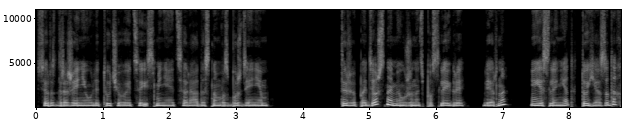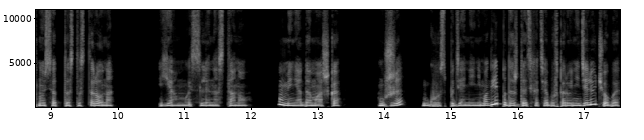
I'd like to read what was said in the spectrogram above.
Все раздражение улетучивается и сменяется радостным возбуждением. «Ты же пойдешь с нами ужинать после игры, верно? Если нет, то я задохнусь от тестостерона». Я мысленно стану. «У меня домашка». «Уже?» Господи, они не могли подождать хотя бы второй недели учебы?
